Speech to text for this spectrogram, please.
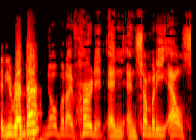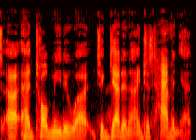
Have you read that? No, but I've heard it, and and somebody else uh, had told me to uh, to get it, and I just haven't yet.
